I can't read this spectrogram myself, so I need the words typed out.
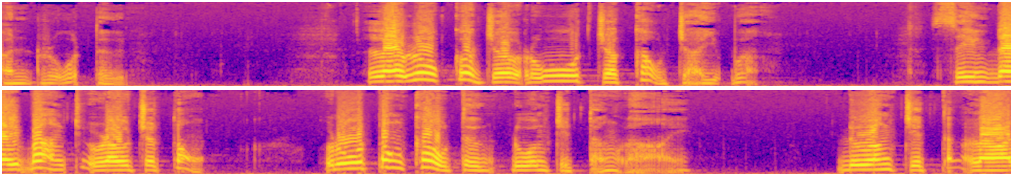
อันรู้ตื่น แล้วลูกก็จะรู้จะเข้าใจว่า สิ่งใดบ้างที่เราจะต้อง รู้ต้องเข้าถึงดวงจิตทั้งหลาย ดวงจิตทั้งหลาย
